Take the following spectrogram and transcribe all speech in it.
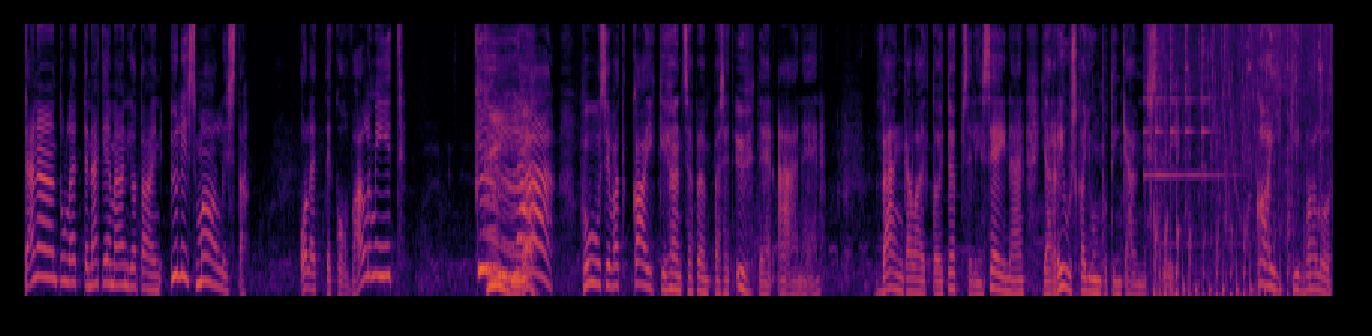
Tänään tulette näkemään jotain ylismaallista. Oletteko valmiit? Kyllä! Huusivat kaikki höntsäpömppäset yhteen ääneen. Vänkä laittoi töpselin seinään ja riuskajumputin käynnistyi. Kaikki valot,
